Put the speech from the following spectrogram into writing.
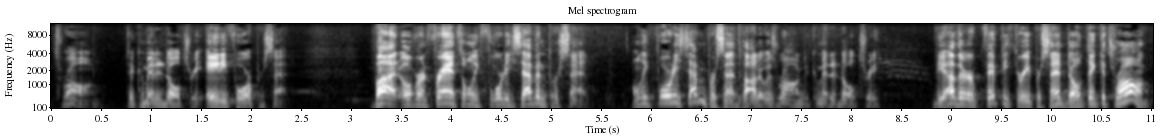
It's wrong to commit adultery. 84%. But over in France, only 47%. Only 47% thought it was wrong to commit adultery. The other 53% don't think it's wrong.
